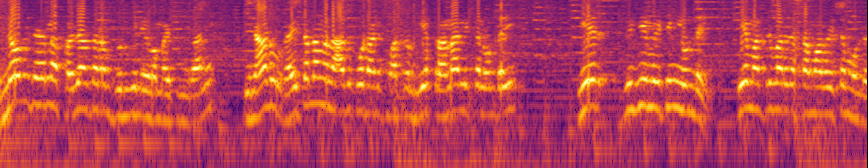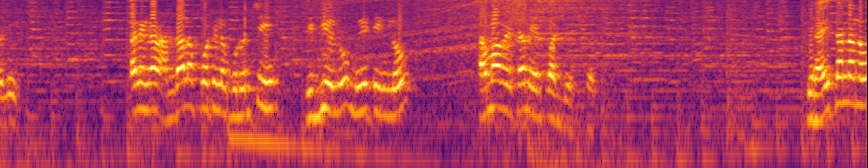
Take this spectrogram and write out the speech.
ఎన్నో విధాల ప్రజాధనం దుర్వినియోగం అవుతుంది కానీ ఈనాడు రైతన్నలను ఆదుకోవడానికి మాత్రం ఏ ప్రణాళికలు ఉండవు ఏ రివ్యూ మీటింగ్లు ఉండవు ఏ మంత్రివర్గ సమావేశం ఉండదు. కానీ నా అందాల పోటీల గురించి రివ్యూలు మీటింగ్లు సమావేశాలు ఏర్పాటు చేస్తారు. ఈ రైతన్నలు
